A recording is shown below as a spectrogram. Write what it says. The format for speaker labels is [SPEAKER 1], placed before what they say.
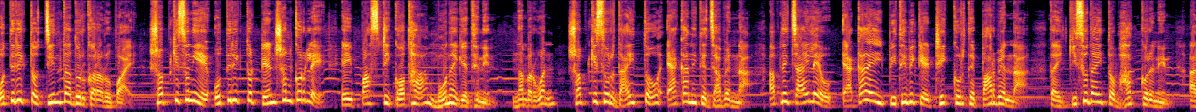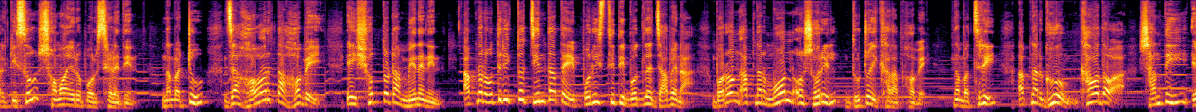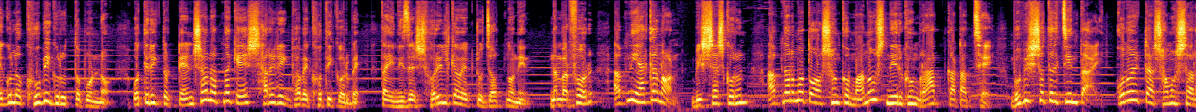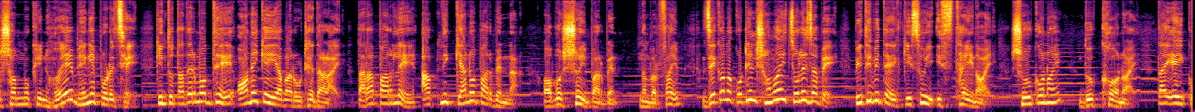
[SPEAKER 1] অতিরিক্ত চিন্তা দূর করার উপায়। সবকিছু নিয়ে অতিরিক্ত টেনশন করলে এই পাঁচটি কথা মনে গেঁথে নিন। নাম্বার ওয়ান, সবকিছুর দায়িত্ব একা নিতে যাবেন না। আপনি চাইলেও একা এই পৃথিবীকে ঠিক করতে পারবেন না। তাই কিছু দায়িত্ব ভাগ করে নিন আর কিছু সময়ের ওপর ছেড়ে দিন। নাম্বার টু, যা হওয়ার তা হবেই। এই সত্যটা মেনে নিন। আপনার অতিরিক্ত চিন্তাতে পরিস্থিতি বদলে যাবে না। বরং আপনার মন ও শরীর দুটোই খারাপ হবে। নাম্বার থ্রি আপনার ঘুম খাওয়া দাওয়া শান্তি, এগুলো খুবই গুরুত্বপূর্ণ। অতিরিক্ত টেনশন আপনাকে শারীরিকভাবে ক্ষতি করবে, তাই নিজের শরীরকেও একটু যত্ন নিন। নাম্বার ফোর আপনি একা নন। বিশ্বাস করুন, আপনার মতো অসংখ্য মানুষ নির্ঘুম রাত কাটাচ্ছে। ভবিষ্যতের চিন্তায় কোনো একটা সমস্যার সম্মুখীন হয়ে ভেঙে পড়েছে, কিন্তু তাদের মধ্যে অনেকেই আবার উঠে দাঁড়ায়। তারা পারলে আপনি কেন পারবেন না? অবশ্যই পারবেন। নাম্বার ফাইভ যে কোনো কঠিন সময় চলে যাবে। পৃথিবীতে কিছুই স্থায়ী নয়, সুখও নয়, দুঃখও নয়। তাই এই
